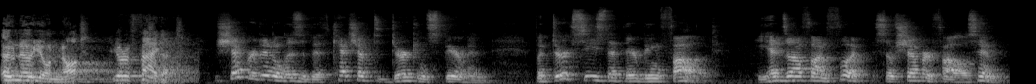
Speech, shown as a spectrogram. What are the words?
Oh, no, you're not. You're a faggot. Shepard and Elizabeth catch up to Dirk and Spearman, but Dirk sees that they're being followed. He heads off on foot, so Shepard follows him.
